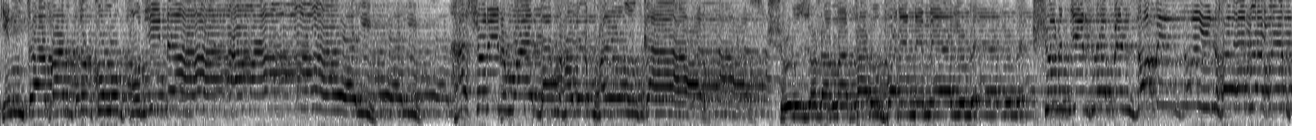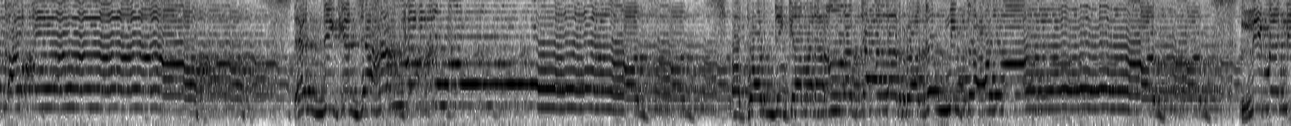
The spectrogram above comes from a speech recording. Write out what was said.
কিন্তু আমার তো কোনো পুঁজি নাই। হাসরের ময়দান হবে ভয়ঙ্কর। সূর্যটা মাথার উপরে নেমে আসবে। সূর্যের তাপে জমিন হয়ে যাবে একদিকে জাহান্নাম আওয়াজ অপর দিকে আমার আল্লাহ তাআলার রাগান্বিত আওয়াজ। লিমানিল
